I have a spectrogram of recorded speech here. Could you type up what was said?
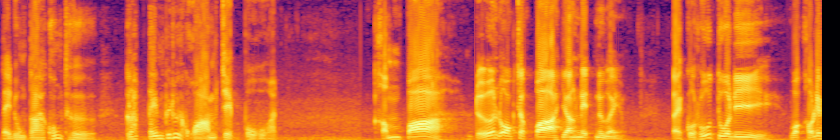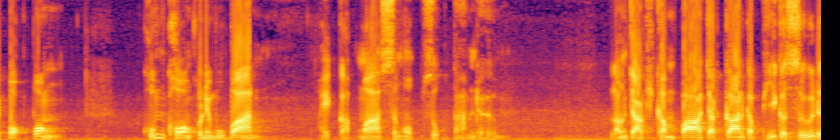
แต่ดวงตาของเธอกลับเต็มไปด้วยความเจ็บปวดคำปาเดินออกจากป่าอย่างเหน็ดเหนื่อย แต่ก็รู้ตัวดีว่าเขาได้ปกป้อง คุ้มครองคนในหมู่บ้าน ให้กลับมาสงบสุขตามเดิม หลังจากที่คำปาจัดการกับผีกระสือได้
